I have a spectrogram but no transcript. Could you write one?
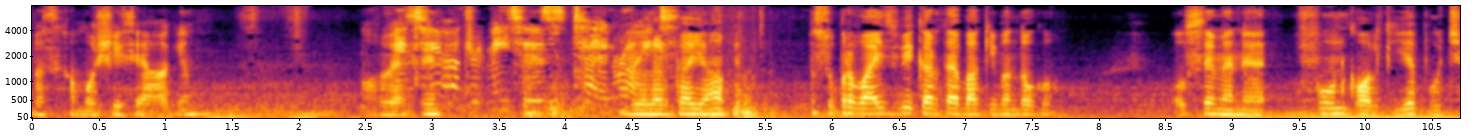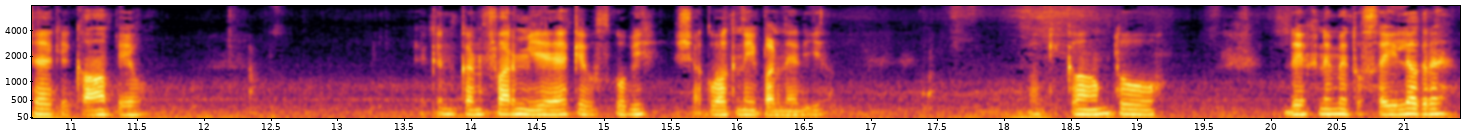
बस खामोशी से आ गया और वैसे जो लड़का यहाँ पे सुपरवाइज भी करता है बाकी बंदों को उससे मैंने फ़ोन कॉल किया पूछा है कि कहाँ पे हो। लेकिन कंफर्म ये है कि उसको भी शक वक नहीं पड़ने दिया। बाकी काम तो देखने में तो सही लग रहा है।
